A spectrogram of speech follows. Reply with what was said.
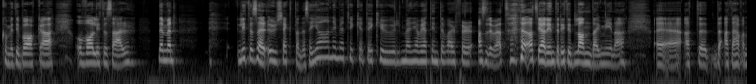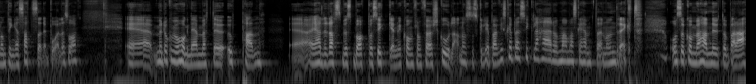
kommit tillbaka och var lite så här, nej men lite så här ursäktande, så här, ja nej men jag tycker att det är kul men jag vet inte varför, alltså du vet, att jag hade inte riktigt landat i mina, eh, att, att det här var någonting jag satsade på eller så. Eh, men då kommer jag ihåg när jag mötte upp han, eh, jag hade Rasmus bak på cykeln, vi kom från förskolan och så skulle jag bara, vi ska börja cykla här och mamma ska hämta någon dräkt. Och så kommer han ut och bara,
